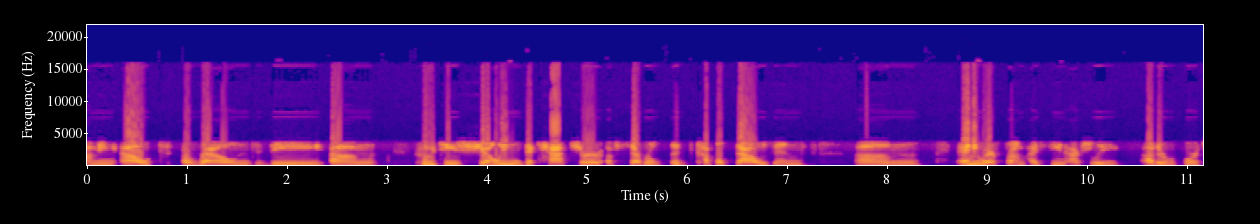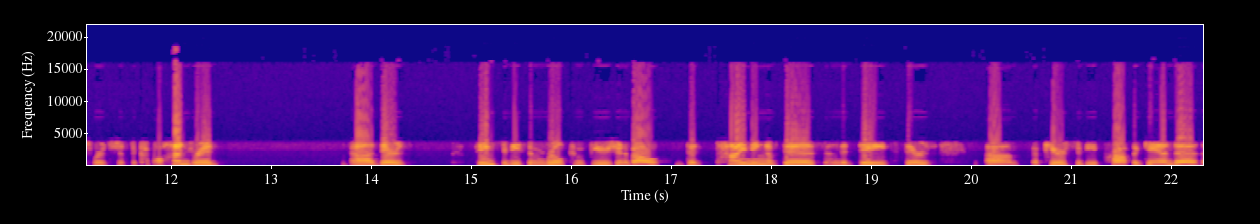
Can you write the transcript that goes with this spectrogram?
coming out around the um, Houthis showing the capture of several, a couple thousand, um, anywhere from, I've seen actually other reports where it's just a couple hundred. Uh, there's seems to be some real confusion about the timing of this and the dates. There's um, appears to be propaganda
